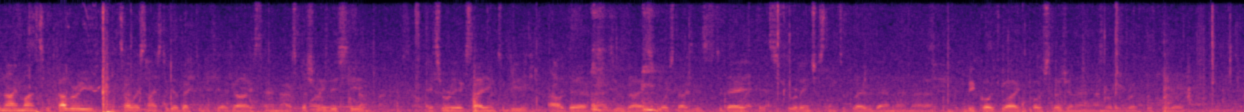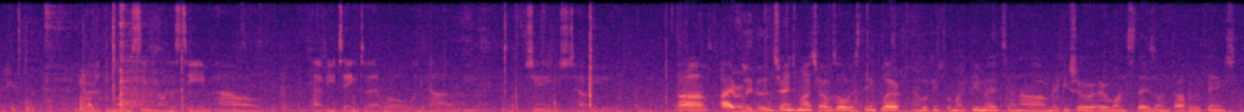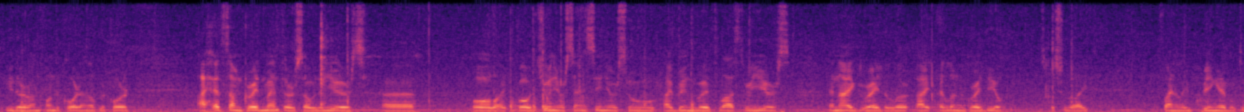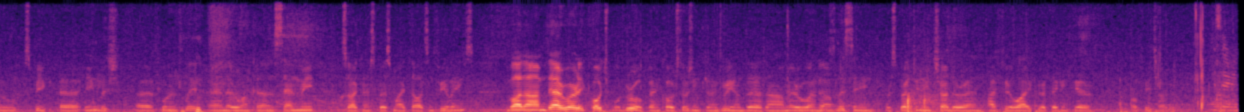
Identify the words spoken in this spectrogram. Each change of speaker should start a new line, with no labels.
nine months recovery. It's always nice to get back to with your guys, and uh, especially this season, it's really exciting to be out there as you guys watched us this today. It's really interesting to play with them and uh, be coached by Coach Turgeon, and I'm really grateful for that.
You're the lone senior on this team. How have you taken to that role, and how have you changed how you?
Um, I really didn't change much. I was always team player and looking for my teammates and uh, making sure everyone stays on top of the things, either on, on the court and off the court. I had some great mentors over the years, uh, all like both juniors and seniors who I've been with last three years, and I great I, I learned a great deal, especially like finally being able to speak uh, English uh, fluently and everyone can understand me, so I can express my thoughts and feelings. But um, they're a really coachable group, and Coach Turgeon can agree on that. Um, everyone is listening, respecting each other, and I feel like we're taking care of each other.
